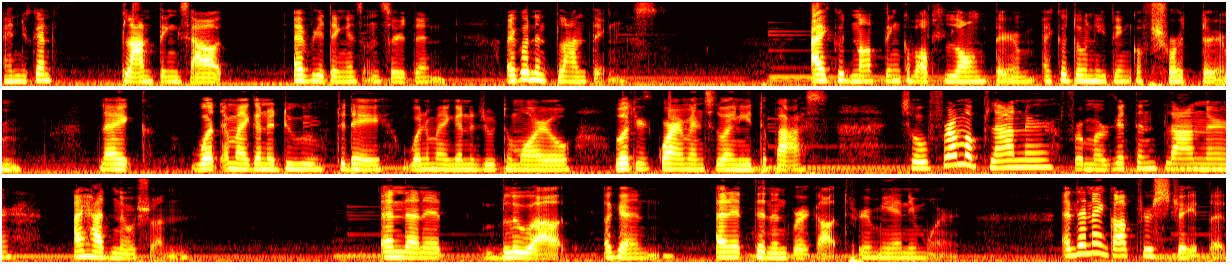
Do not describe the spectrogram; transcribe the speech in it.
and you can't plan things out, everything is uncertain. I couldn't plan things. I could not think about long term. I could only think of short term. Like, what am I gonna do today? What am I gonna do tomorrow? What requirements do I need to pass? So, from a planner, from a written planner, I had Notion. And then it blew out again. And it didn't work out for me anymore. And then I got frustrated.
